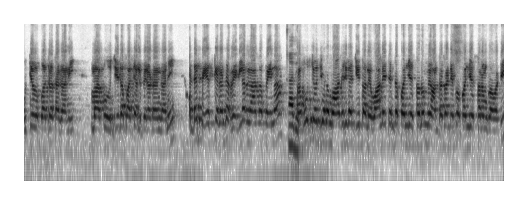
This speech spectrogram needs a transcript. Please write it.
ఉద్యోగ భద్రత గాని మాకు జీతభత్యాలు పెరగడం గాని అంటే పేస్కేల్ అంటే రెగ్యులర్ కాకపోయినా అది. ప్రభుత్వ ఉద్యోగం మాదిరిగా జీతాలు వాళ్ళైతే ఎంత పని చేస్తారో మేము అంతకంటే ఎక్కువ పని చేస్తున్నాం కాబట్టి.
